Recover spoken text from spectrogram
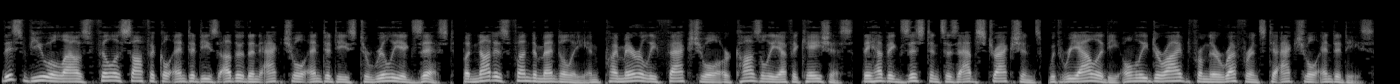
This view allows philosophical entities other than actual entities to really exist, but not as fundamentally and primarily factual or causally efficacious, they have existence as abstractions, with reality only derived from their reference to actual entities.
